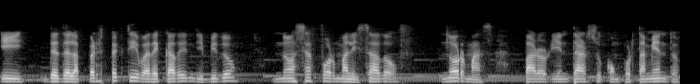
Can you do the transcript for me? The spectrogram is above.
y desde la perspectiva de cada individuo no se ha formalizado normas para orientar su comportamiento.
